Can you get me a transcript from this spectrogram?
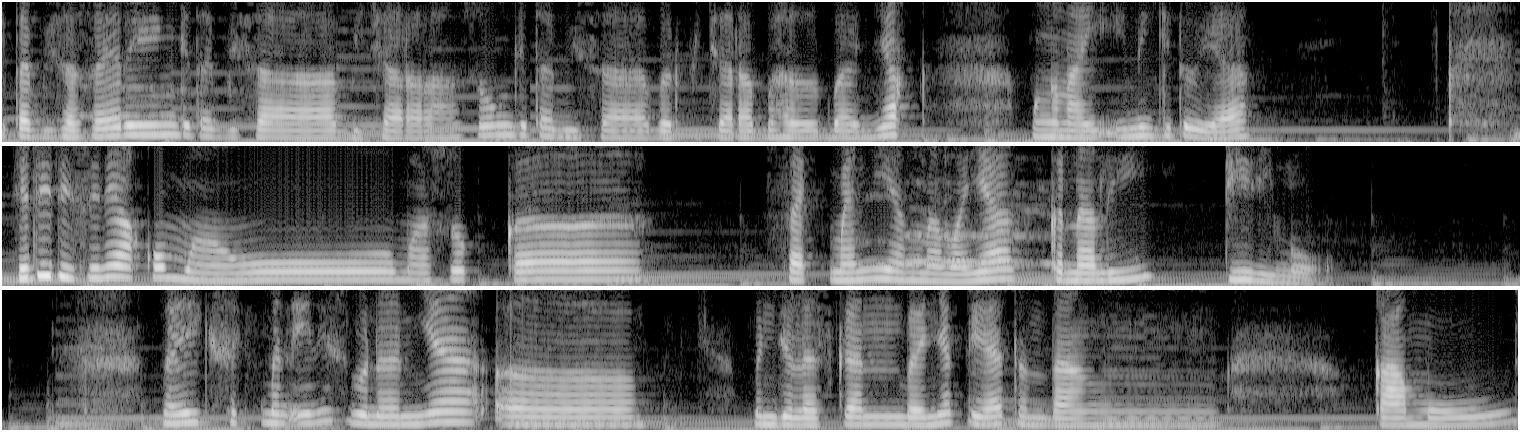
kita bisa sharing kita bisa bicara langsung kita bisa berbicara hal banyak mengenai ini gitu ya. Jadi di sini aku mau masuk ke segmen yang namanya kenali dirimu Baik, segmen ini sebenarnya uh, menjelaskan banyak ya tentang kamu,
